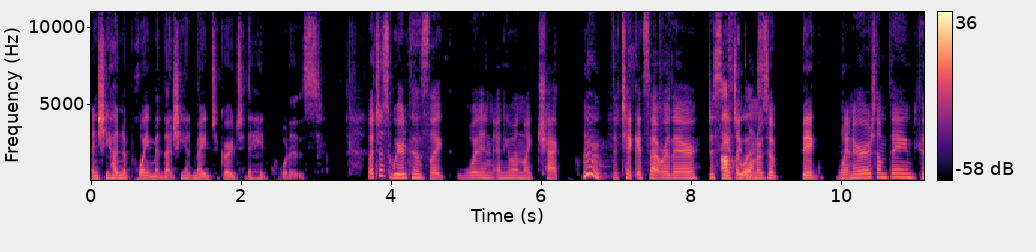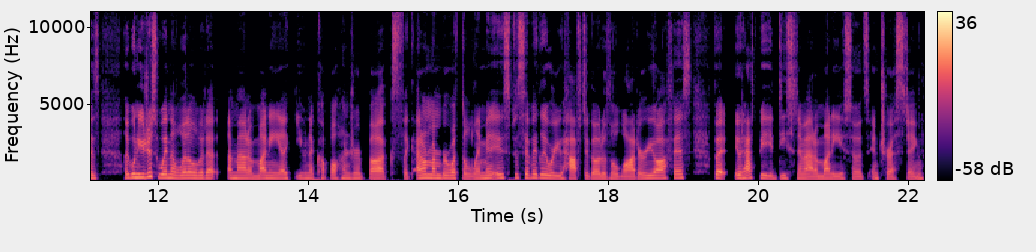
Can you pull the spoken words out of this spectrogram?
And she had an appointment that she had made to go to the headquarters. That's just weird because, like, wouldn't anyone like check Mm. the tickets that were there to see if like one was a big winner or something because like when you just win a little bit of amount of money like even a couple hundred bucks like i don't remember what the limit is specifically where you have to go to the lottery office but it would have to be a decent amount of money so it's interesting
